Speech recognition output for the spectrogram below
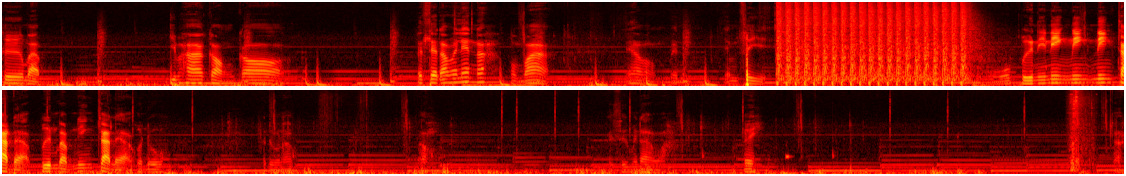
คือแบบยี่ห้ากล่องก็ เป็นเซตเอาไว้เล่นนะ ผมว่า นี่ครับผมเป็น M4 โอ้โหปืนนี่นิ่งนิ่งนิ่งจัดอะ ปืนแบบนิ่งจัดเลยอะคนดูมาดูนะครับ เอ้าไปซื้อไม่ได้วะ เฮ้ย อะ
